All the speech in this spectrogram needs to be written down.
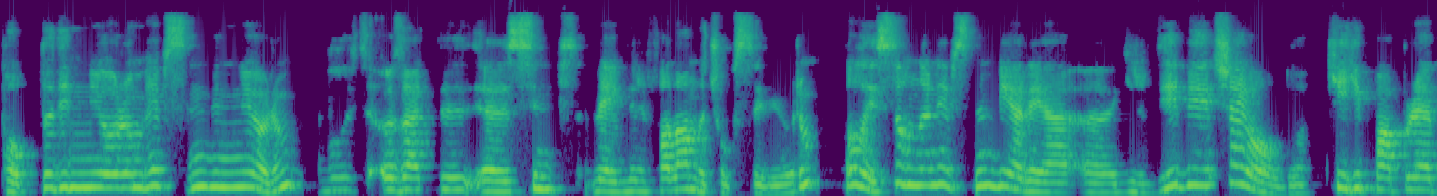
Pop'ta dinliyorum, hepsini dinliyorum. Bu özellikle e, synth wave'leri falan da çok seviyorum. Dolayısıyla bunların hepsinin bir araya e, girdiği bir şey oldu. Ki hip hop, rap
